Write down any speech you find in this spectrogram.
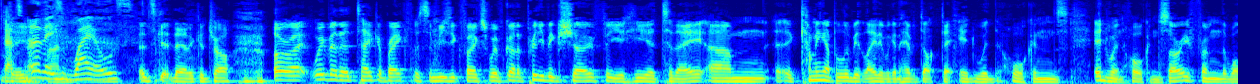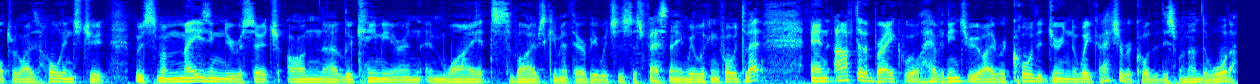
That's none of these whales. It's getting out of control. All right, we better take a break for some music, folks. We've got a pretty big show for you here today. Um, uh, coming up a little bit later, we're going to have Dr. Edward Hawkins, Edwin Hawkins, sorry, from the Walter Eliza Hall Institute, with some amazing new research on uh, leukemia and, and why it survives chemotherapy, which is just fascinating. We're looking forward to that. And after the break, we'll have an interview I recorded during the week. I actually recorded this one underwater,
